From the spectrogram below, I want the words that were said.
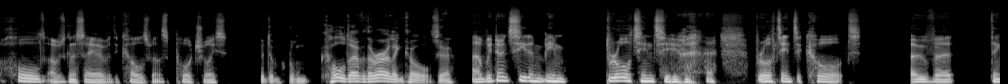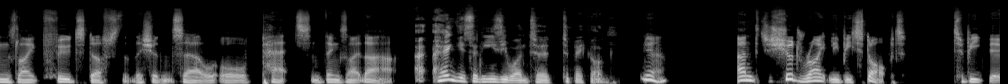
hauled. I was going to say over the coals, but that's a poor choice. Ba-dum-bum. Over the rolling coals, yeah? Uh, we don't see them being brought into brought into court over things like foodstuffs that they shouldn't sell or pets and things like that. I I think it's an easy one to, to pick on. Yeah, and should rightly be stopped. To be uh,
